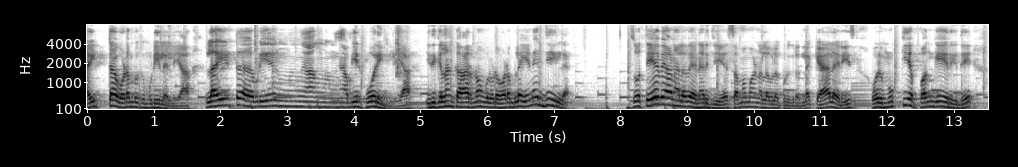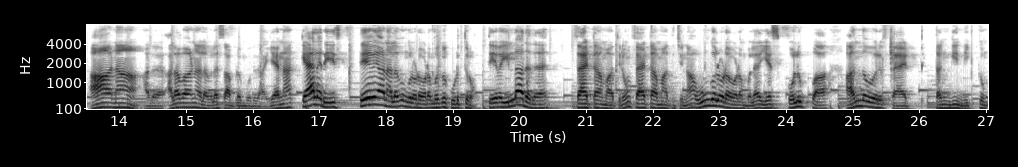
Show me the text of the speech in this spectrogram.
லைட்டாக உடம்புக்கு முடியல இல்லையா? லைட்டாக அப்படியே அப்படியே போகிறீங்க இல்லையா? இதுக்கெல்லாம் காரணம் உங்களோட உடம்புல எனர்ஜி இல்லை. ஸோ தேவையான அளவு எனர்ஜியை சமமான அளவில் கொடுக்குறதுல கேலரிஸ் ஒரு முக்கிய பங்கே இருக்குது. ஆனால் அதை அளவான அளவில் சாப்பிடும்போது தான் ஏன்னா கேலரிஸ் தேவையான அளவு உங்களோட உடம்புக்கு கொடுத்துரும். தேவையில்லாததை ஃபேட்டாக மாற்றிடும் ஃபேட்டாக மாற்றிச்சுன்னா உங்களோட உடம்புல எஸ் கொழுப்பாக அந்த ஒரு ஃபேட் தங்கி நிற்கும்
